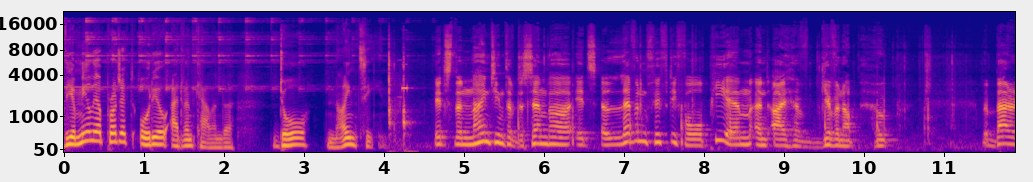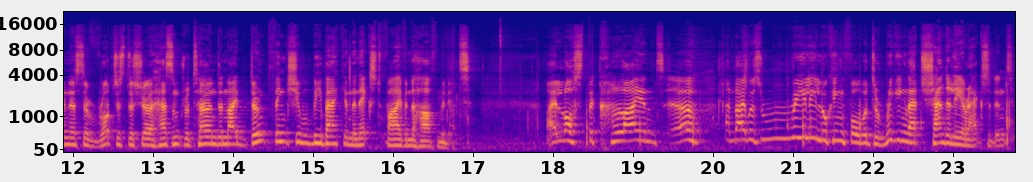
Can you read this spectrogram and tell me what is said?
The Amelia Project Audio Advent Calendar, Door 19. It's the 19th of December, it's 11:54 p.m. and I have given up hope. The Baroness of Rochestershire hasn't returned and I don't think she will be back in the next five and a half minutes. I lost the client uh, and I was really looking forward to rigging that chandelier accident.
